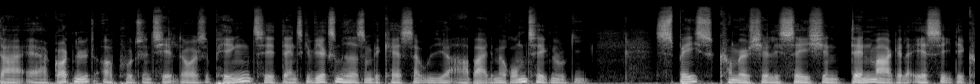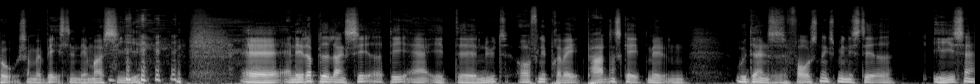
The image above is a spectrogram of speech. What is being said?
der er godt nyt og potentielt også penge til danske virksomheder, som vil kaste sig ud i at arbejde med rumteknologi. Space Commercialization Denmark, eller SCDK, som er væsentligt nemmere at sige, øh, er netop blevet lanceret. Det er et øh, nyt offentlig-privat partnerskab mellem Uddannelses- og Forskningsministeriet, ESA,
